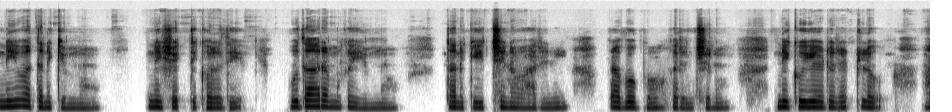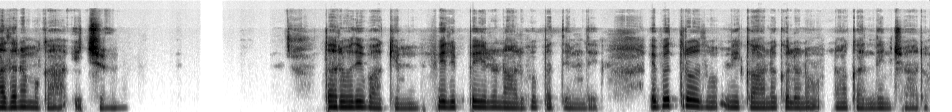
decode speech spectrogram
నీవు అతనికిమ్ము. నీ శక్తి కొలది ఉదారముగా ఇమ్ము. తనకి ఇచ్చిన వారిని ప్రభు బహుకరించును. నీకు ఏడు రెట్లు అదనముగా ఇచ్చును. తరువది వాక్యము ఫిలిప్పేలు నాలుగు పద్దెనిమిది. ఎబెత్రోదు మీ కానుకలను నాకు అందించారు.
